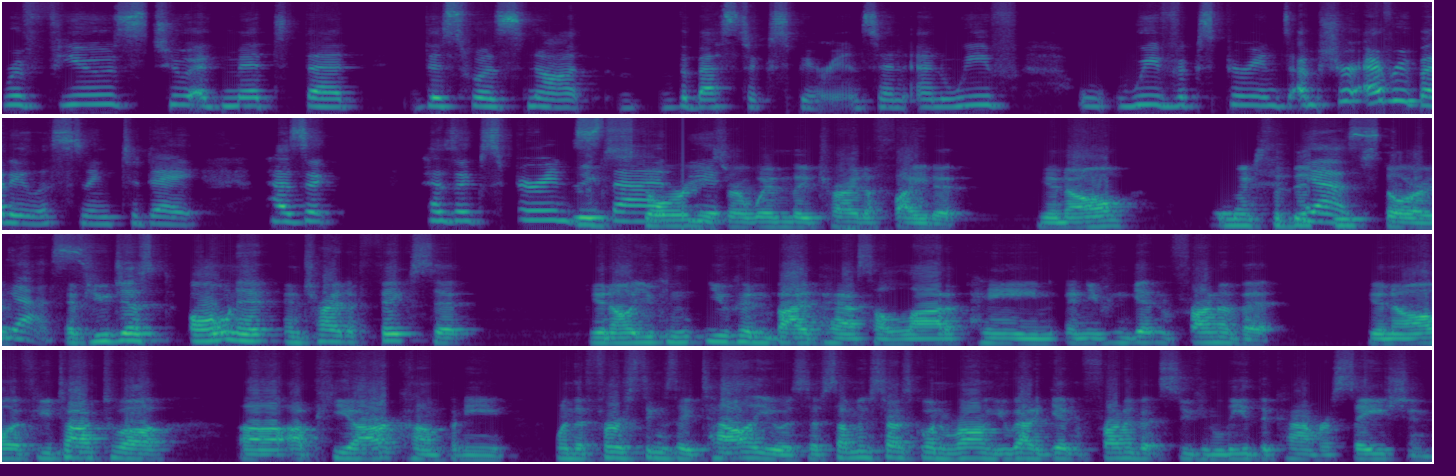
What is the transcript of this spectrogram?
refuse to admit that this was not the best experience and and we've we've experienced i'm sure everybody listening today has a has experienced Big that stories are when they try to fight it. You know, it makes the big Yes, story. yes. If you just own it and try to fix it, you know, you can you can bypass a lot of pain and you can get in front of it. You know, if you talk to a a, a PR company, one of the first things they tell you is if something starts going wrong, you got to get in front of it so you can lead the conversation.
